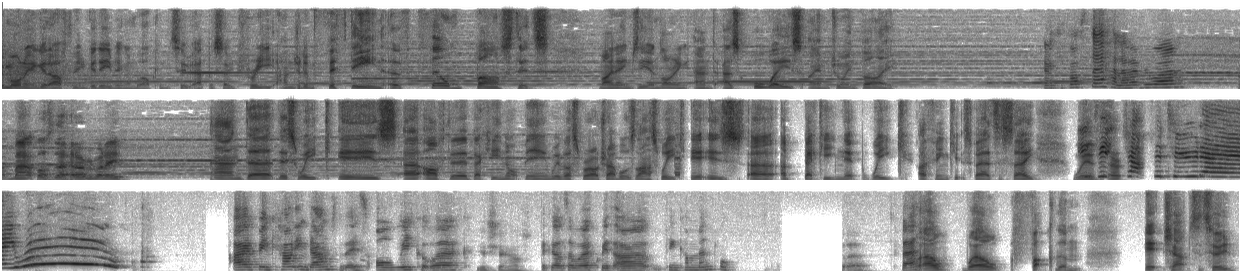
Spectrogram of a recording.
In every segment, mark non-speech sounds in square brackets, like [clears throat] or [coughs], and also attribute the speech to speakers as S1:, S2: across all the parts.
S1: Good morning, good afternoon, good evening, and welcome to episode 315 of Film Bastards. My name's Ian Loring, and as always, I am joined by.
S2: Becky Foster, hello everyone.
S3: I'm Mark Foster, hello everybody.
S1: And uh, this week is uh, after Becky not being with us for our travels last week. It is uh, a Becky Nip week, I think it's fair to say.
S2: With
S1: With
S2: it's chapter two day. Woo! I've been counting down to this all week at work.
S3: Yes, you have.
S2: The girls I work with are think I'm mental.
S3: There.
S2: Fair.
S1: well, well, fuck them. It chapter two.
